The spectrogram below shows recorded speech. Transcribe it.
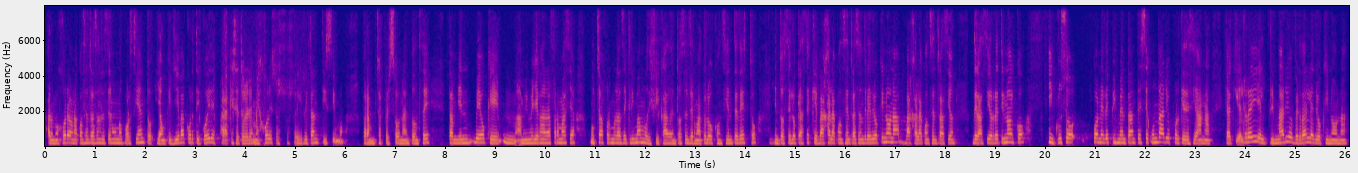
a lo mejor a una concentración del 0,1%, y aunque lleva corticoides para que se tolere mejor, eso, es irritantísimo para muchas personas. Entonces, también veo que mm, a mí me llegan a la farmacia muchas fórmulas de clima modificadas. Entonces, el dermatólogo es consciente de esto y entonces lo que hace es que baja la concentración de la hidroquinona, baja la concentración del ácido retinoico, incluso pone despigmentantes secundarios porque decía Ana que aquí el rey, el primario, es verdad, es la hidroquinona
